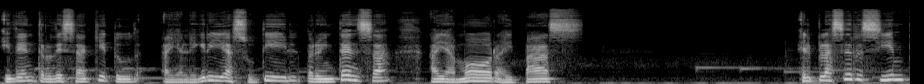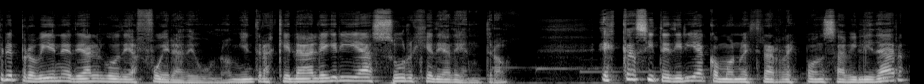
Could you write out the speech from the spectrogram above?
Y dentro de esa quietud hay alegría sutil pero intensa, hay amor, hay paz, el placer siempre proviene de algo de afuera de uno, mientras que la alegría surge de adentro. Es casi, te diría, como nuestra responsabilidad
